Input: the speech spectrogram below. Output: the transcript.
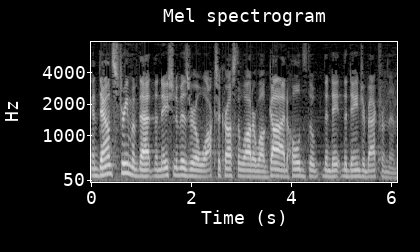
and downstream of that, the nation of Israel walks across the water while God holds the, the, the danger back from them.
